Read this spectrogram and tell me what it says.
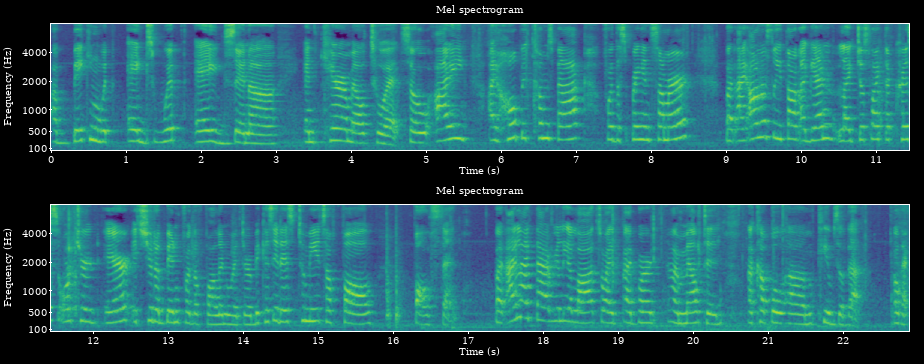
a baking with eggs, whipped eggs and uh, and caramel to it. So I, I hope it comes back for the spring and summer. But I honestly thought again, like just like the Crisp Orchard Air, it should have been for the fall and winter because it is, to me, it's a fall, fall scent. But I like that really a lot, so I, I burnt, I melted a couple um, cubes of that. Okay.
